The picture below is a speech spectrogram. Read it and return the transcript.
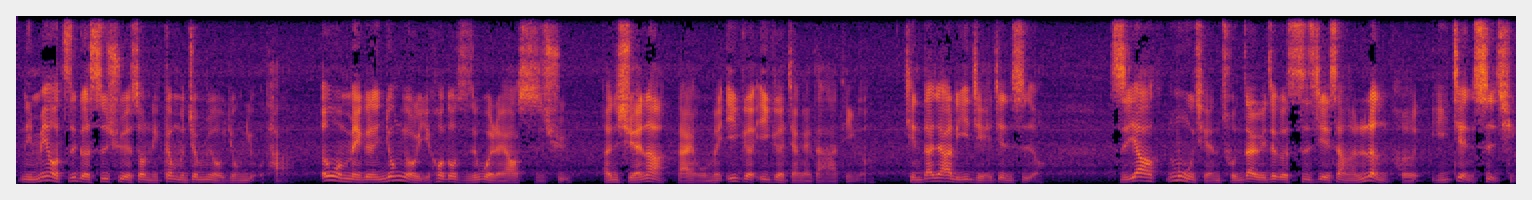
你没有资格失去的时候，你根本就没有拥有它。而我们每个人拥有以后，都只是为了要失去，很玄啊。来，我们一个一个讲给大家听哦，请大家理解一件事哦。只要目前存在于这个世界上的任何一件事情，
